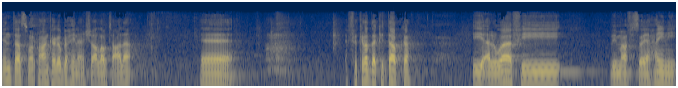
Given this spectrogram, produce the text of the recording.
Intaas marka waxaan kaga baxaynaa insha allahu tacaala fikradda kitaabka iyo alwaafi bima fi saxiixayni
